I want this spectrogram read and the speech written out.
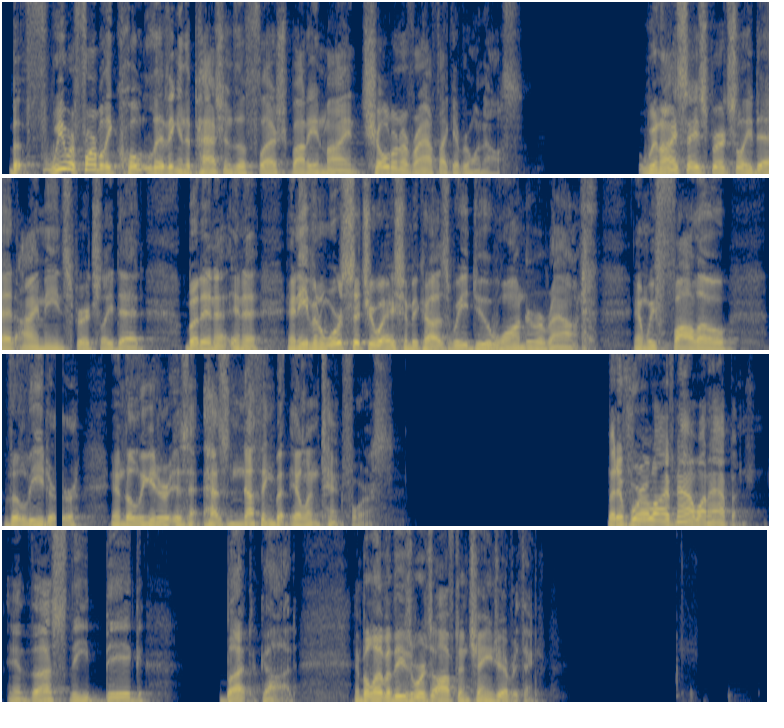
But we were formerly, quote, living in the passions of the flesh, body, and mind, children of wrath like everyone else. When I say spiritually dead, I mean spiritually dead, but in, a, in a, an even worse situation because we do wander around and we follow the leader, and the leader is, has nothing but ill intent for us. But if we're alive now, what happened? And thus the big but God. And beloved, these words often change everything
